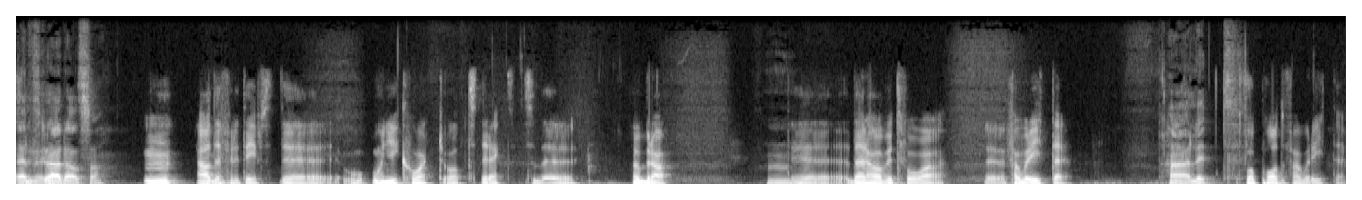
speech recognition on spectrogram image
Älskvärd alltså. Mm, ja, definitivt. Det, hon gick hårt åt direkt. Så det var bra. Det, där har vi två eh, favoriter. Härligt. Två poddfavoriter.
